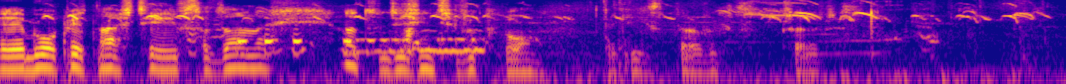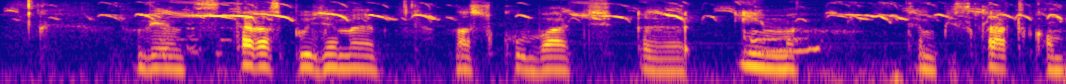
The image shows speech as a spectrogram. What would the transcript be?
E, Było 15 jej wsadzonych, no to 10 się wykluło. Takich zdrowych przede. Więc teraz pójdziemy naskubać e, im, tym pisklaczkom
